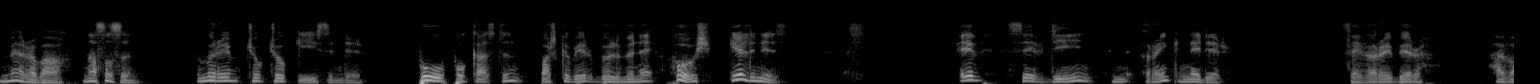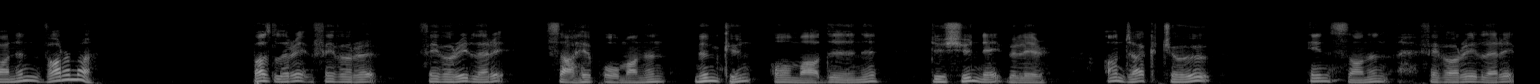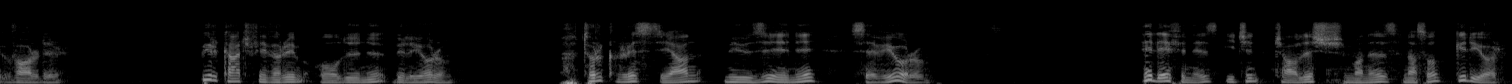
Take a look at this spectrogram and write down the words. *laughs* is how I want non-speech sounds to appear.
Merhaba, nasılsın? Umarım çok çok iyisindir. Bu podcast'ın başka bir bölümüne hoş geldiniz. Ev sevdiğin renk nedir? Favori bir hayvanın var mı? Bazıları favori, favorileri sahip olmanın mümkün olmadığını düşünebilir. Ancak çoğu insanın favorileri vardır. Birkaç favorim olduğunu biliyorum. Türk Hristiyan müziğini seviyorum. Hedefiniz için çalışmanız nasıl gidiyor?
